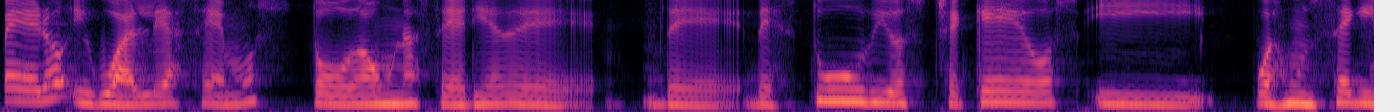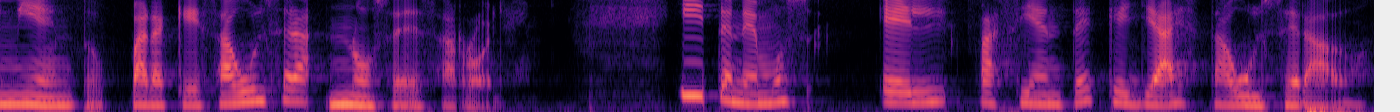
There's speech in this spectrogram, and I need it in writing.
pero igual le hacemos toda una serie de, de estudios, chequeos y pues un seguimiento para que esa úlcera no se desarrolle. Y tenemos el paciente que ya está ulcerado,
